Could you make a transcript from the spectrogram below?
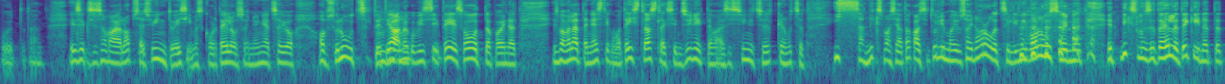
kujutada. isegi seesama lapse sünd ju esimest korda elus on ju nii, et sa ju absoluutselt ei tea mm -hmm. nagu, mis sind ees ootab, on ju, et ja siis ma mäletan nii hästi, kui ma teist last läksin sünnitama, siis sünnituse hetkel mõtlesin, et issand, miks ma siia tagasi tulin, ma ju sain aru, et see oli nii valus on ju, et, et miks ma seda jälle tegin, et, et,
